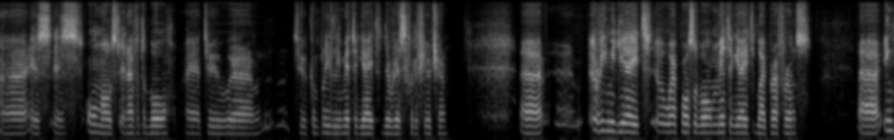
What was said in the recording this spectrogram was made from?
uh, is, is almost inevitable uh, to, um, to completely mitigate the risk for the future. Uh, remediate where possible, mitigate by preference. Uh, in,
